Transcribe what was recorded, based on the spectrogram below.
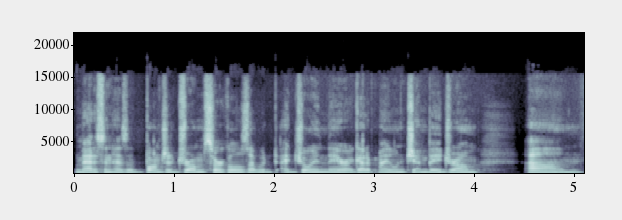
Madison has a bunch of drum circles. I would, I joined there. I got my own djembe drum. Um,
